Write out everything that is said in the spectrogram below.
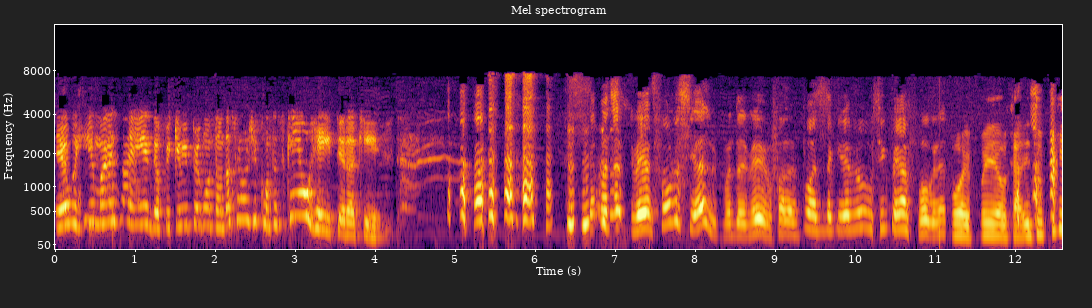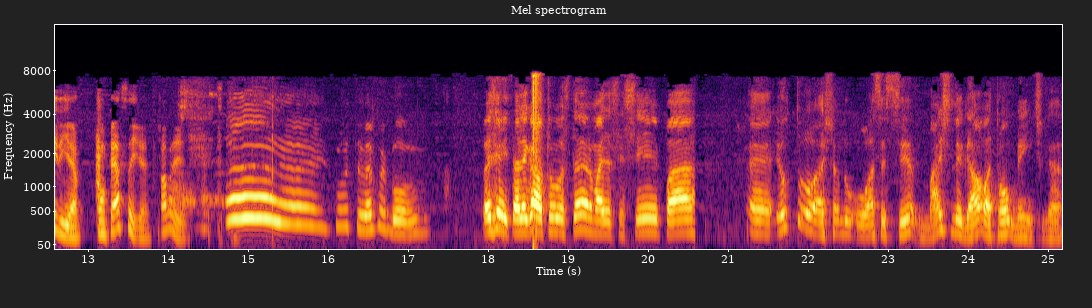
Eu ri mais ainda, eu fiquei me perguntando, afinal de contas, quem é o hater aqui? E-mail, Foi o Luciano que mandou e-mail falando, pô, você só queria ver o 5 pegar fogo, né? Foi, fui eu, cara. Isso que eu queria. Confessa aí, fala aí. Ai, ai, puta, mas foi bom. Mas e aí, tá legal? Tô gostando, mais ACC, pá. É, eu tô achando o ACC mais legal atualmente, né?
